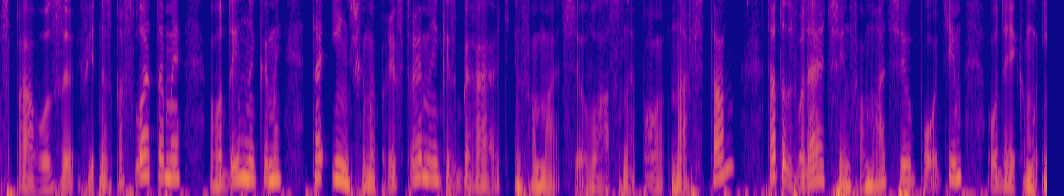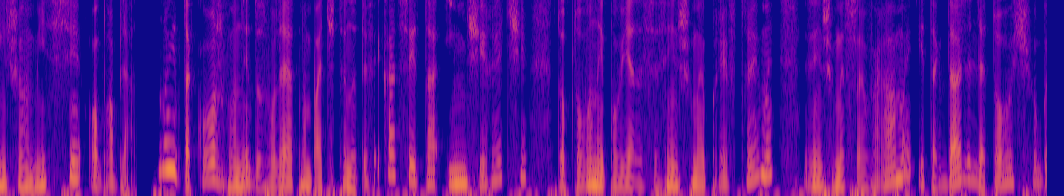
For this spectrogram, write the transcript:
справу з фітнес-браслетами, годинниками та іншими пристроями, які збирають інформацію власне про наш стан та дозволяють цю інформацію потім у деякому іншому місці обробляти. Ну і також вони дозволяють нам бачити нотифікації та інші речі, тобто вони пов'язуються з іншими пристроями, з іншими серверами і так далі, для того, щоб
